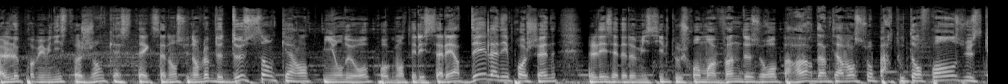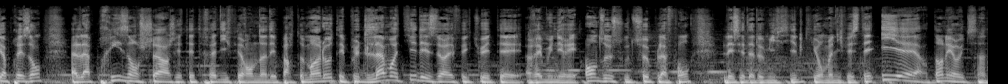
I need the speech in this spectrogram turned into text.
Le Premier ministre Jean Castex annonce une enveloppe de 240 millions d'euros pour augmenter les salaires dès l'année prochaine. Les aides à domicile toucheront au moins 22 euros par heure d'intervention partout en France. Jusqu'à présent, la prise en charge était très différente d'un département à l'autre et plus de la moitié des heures effectuées étaient rémunérées en dessous de ce plafond. Les aides à domicile qui ont manifesté hier dans les rues de saint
